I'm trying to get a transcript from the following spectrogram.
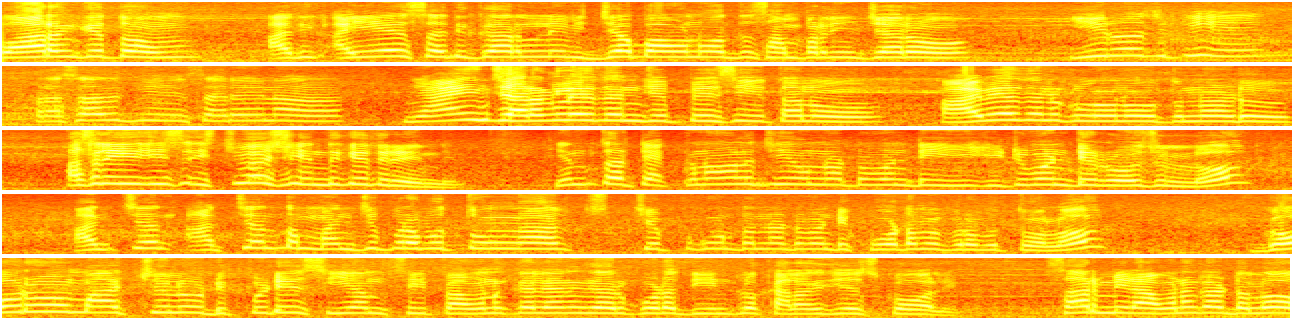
వారం క్రితం అది ఐఏఎస్ అధికారులని విద్యాభవన్ వద్ద సంప్రదించారో. ఈ రోజుకి ప్రసాద్కి సరైన న్యాయం జరగలేదని చెప్పేసి తను ఆవేదనకు లోనవుతున్నాడు. అసలు ఈ సిచ్యువేషన్ ఎందుకు ఎదురైంది? ఇంత టెక్నాలజీ ఉన్నటువంటి ఇటువంటి రోజుల్లో అత్యంత అత్యంత మంచి ప్రభుత్వంగా చెప్పుకుంటున్నటువంటి కూటమి ప్రభుత్వంలో గౌరవ మార్చులు డిప్యూటీ సీఎం శ్రీ పవన్ కళ్యాణ్ గారు కూడా దీంట్లో కలగజేసుకోవాలి. సార్ మీరు అవనగడ్డలో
